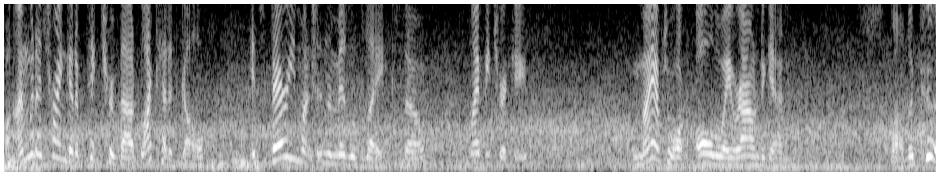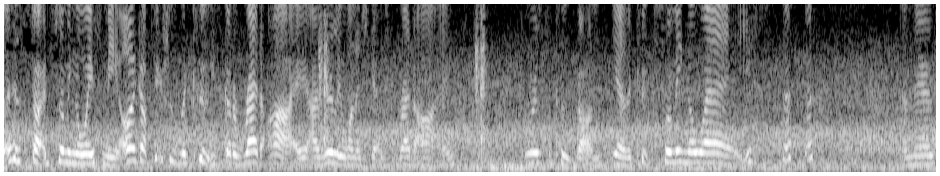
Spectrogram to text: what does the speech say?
But I'm gonna try and get a picture of that black-headed gull. It's very much in the middle of the lake, so might be tricky. We might have to walk all the way around again. Well, the coot has started swimming away from me. Oh, I got pictures of the coot. He's got a red eye. I really wanted to get his red eye. Where's the coot gone? Yeah, the coot's swimming away. and there's...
